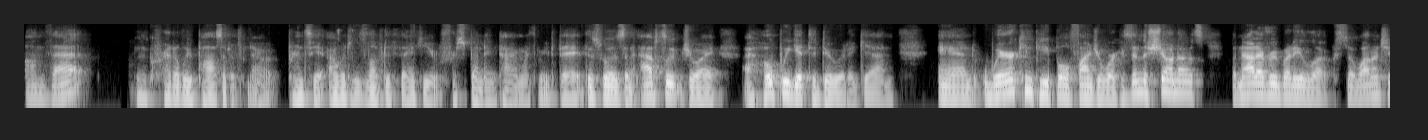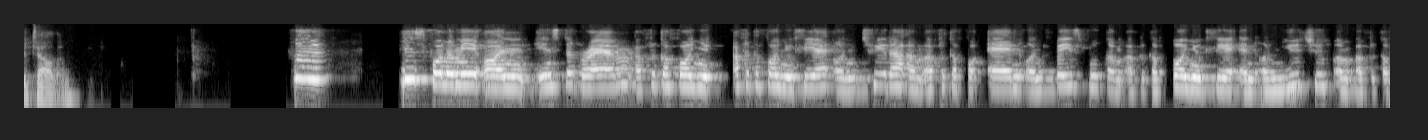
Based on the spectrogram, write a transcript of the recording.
on that incredibly positive note, Princy, I would love to thank you for spending time with me today. This was an absolute joy. I hope we get to do it again. And where can people find your work? It's in the show notes, but not everybody looks. So why don't you tell them? Follow me on Instagram, Africa for Africa for Nuclear. On Twitter, I'm Africa for N. On Facebook, I'm Africa for Nuclear, and on YouTube, I'm Africa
